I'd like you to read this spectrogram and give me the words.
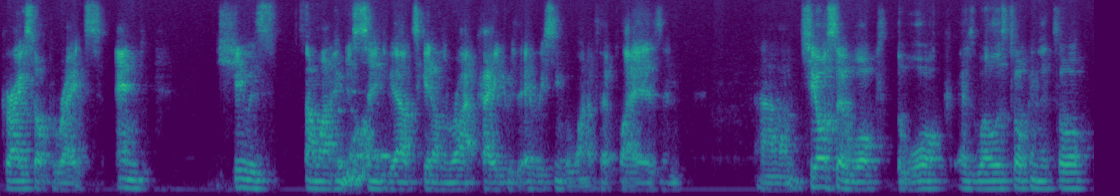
Grace operates. And she was someone who just seemed to be able to get on the right page with every single one of her players. And um, she also walked the walk as well as talking the talk.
